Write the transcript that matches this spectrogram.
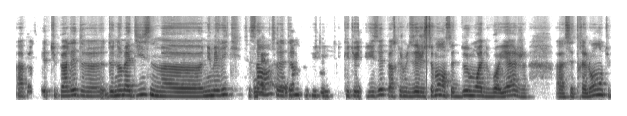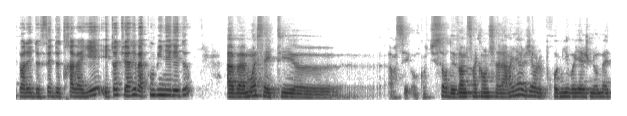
Ah, Parce que tu parlais de, nomadisme euh, numérique, c'est ça, hein, c'est le terme que tu, as utilisé? Parce que je me disais justement, en ces deux mois de voyage, euh, c'est très long, tu parlais de fait de travailler, et toi, tu arrives à combiner les deux? Ah bah moi, ça a été alors quand tu sors de 25 ans de salariat, je veux dire, le premier voyage nomade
